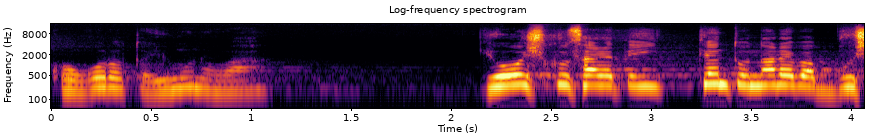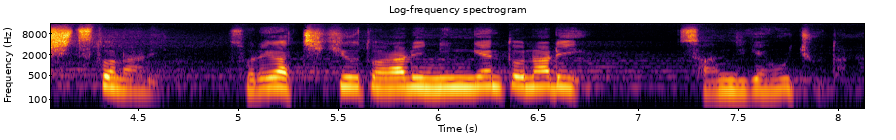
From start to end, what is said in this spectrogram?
心というものは凝縮されて一点となれば物質となりそれが地球となり人間となり三次元宇宙となる。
